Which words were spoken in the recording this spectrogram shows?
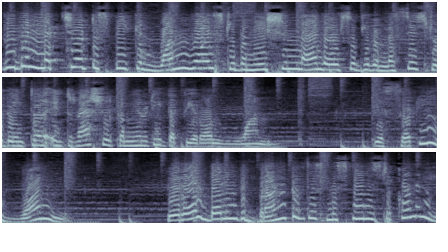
We've been lectured to speak in one voice to the nation and also give a message to the inter- international community that we are all one. We are certainly one. We're all bearing the brunt of this mismanaged economy.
